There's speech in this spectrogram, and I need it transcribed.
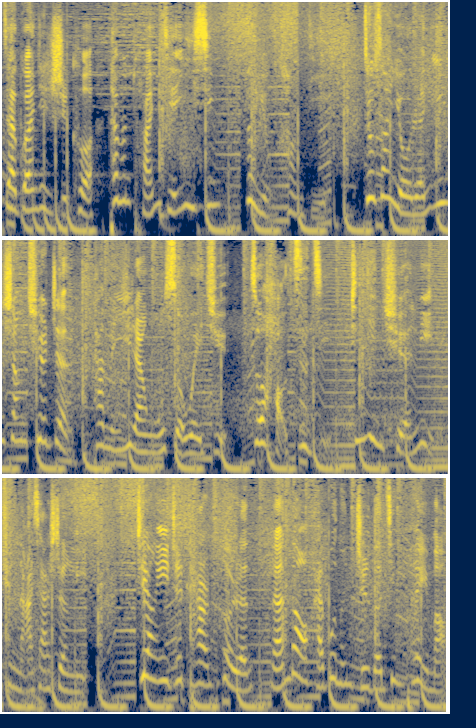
在关键时刻，他们团结一心，奋勇抗敌。就算有人因伤缺阵，他们依然无所畏惧，做好自己，拼尽全力去拿下胜利。这样一支凯尔特人，难道还不能值得敬佩吗？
